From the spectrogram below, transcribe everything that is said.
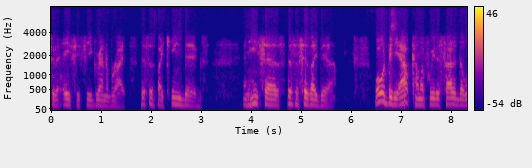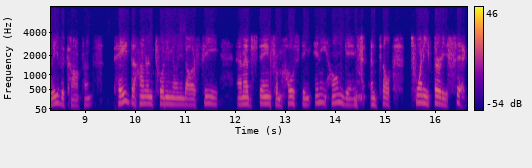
to the ACC grant of rights. This is by King Biggs. And he says this is his idea. What would be the outcome if we decided to leave the conference, paid the $120 million fee, and abstained from hosting any home games until 2036?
